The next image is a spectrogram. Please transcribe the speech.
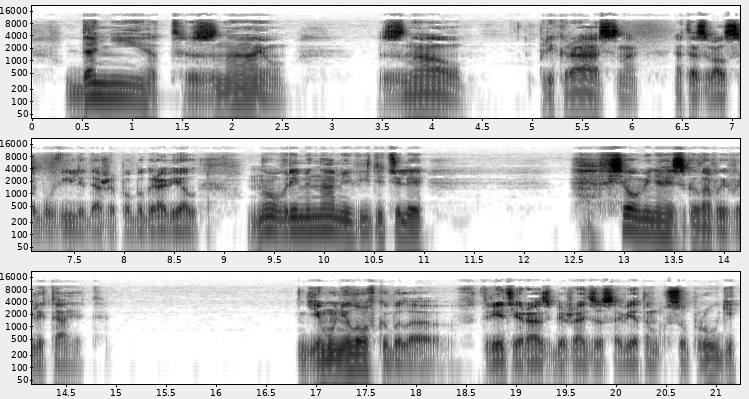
— Да нет, знаю. Знал. Прекрасно, — отозвался Бувиль и даже побагровел. — Но временами, видите ли, все у меня из головы вылетает. Ему неловко было в третий раз бежать за советом к супруге.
